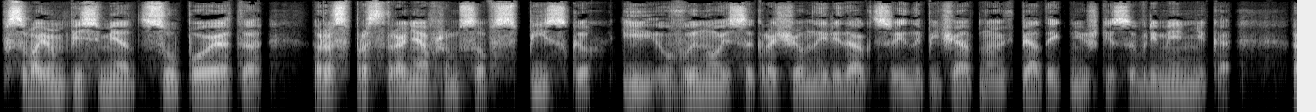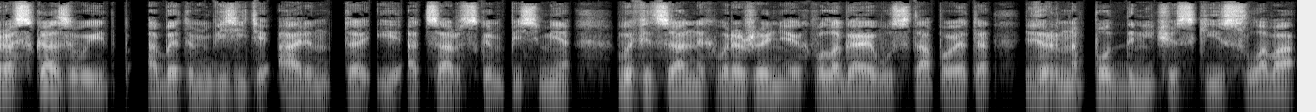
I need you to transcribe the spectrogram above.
в своем письме отцу поэта распространявшемся в списках и в иной сокращенной редакции, напечатанном в пятой книжке «Современника», рассказывает об этом визите Арента и о царском письме в официальных выражениях, влагая в уста поэта верноподданнические слова.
